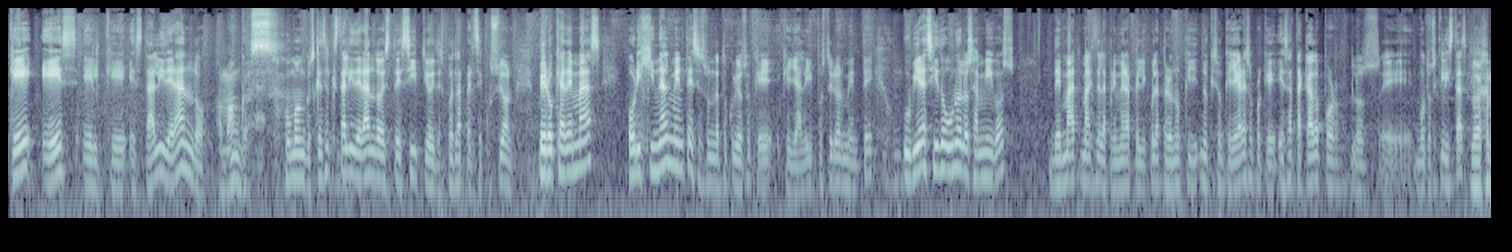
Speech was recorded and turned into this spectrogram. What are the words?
Que es el que está liderando Among Us. Among Us, que es el que está liderando este sitio y después la persecución, pero que además originalmente, ese es un dato curioso que, que ya leí posteriormente, hubiera sido uno de los amigos de Mad Max de la primera película, pero no, no quisieron que llegara eso porque es atacado por los eh, motociclistas Lo dejan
